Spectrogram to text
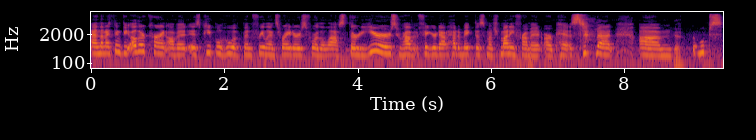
And then I think the other current of it is people who have been freelance writers for the last 30 years who haven't figured out how to make this much money from it are pissed that, um, yeah. oops,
